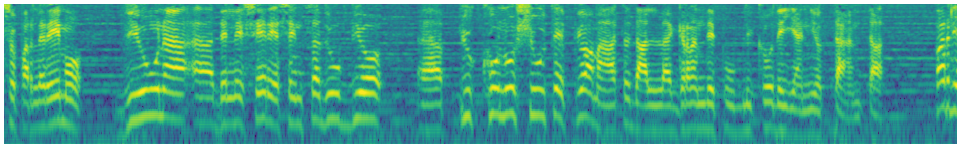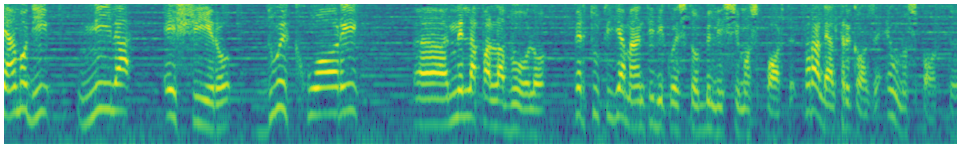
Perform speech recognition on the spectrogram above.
Adesso parleremo di una eh, delle serie senza dubbio eh, più conosciute e più amate dal grande pubblico degli anni Ottanta. Parliamo di Mila e Shiro, due cuori eh, nella pallavolo per tutti gli amanti di questo bellissimo sport. Tra le altre cose è uno sport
